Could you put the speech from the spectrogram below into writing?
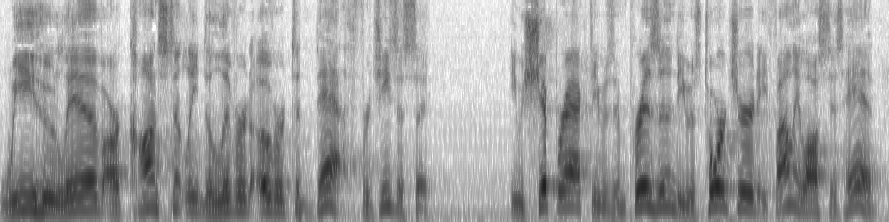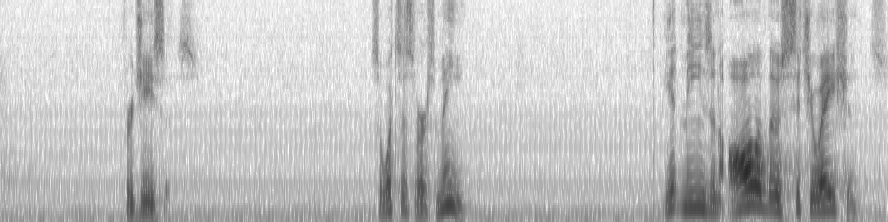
we who live are constantly delivered over to death for Jesus' sake. He was shipwrecked, he was imprisoned, he was tortured, he finally lost his head for Jesus. So, what's this verse mean? It means in all of those situations,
